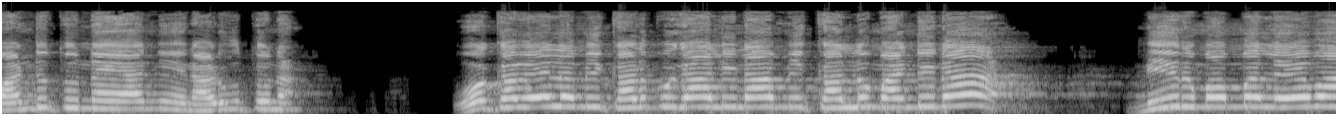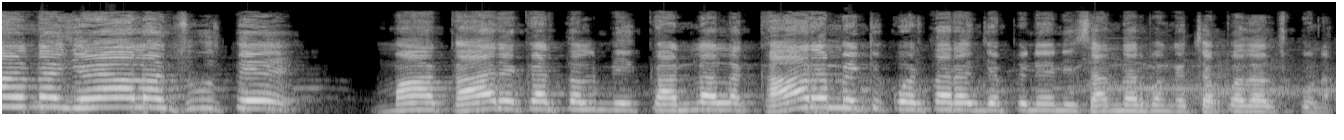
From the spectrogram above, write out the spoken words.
మండుతున్నాయా అని నేను అడుగుతున్నా. ఒకవేళ మీ కడుపు కాలినా మీ కళ్ళు మండినా మీరు మమ్మల్ని ఏమన్నా చేయాలని చూస్తే మా కార్యకర్తలు మీ కళ్ళల్లో కారం పెట్టి కొడతారని చెప్పి నేను ఈ సందర్భంగా చెప్పదలుచుకున్నా.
